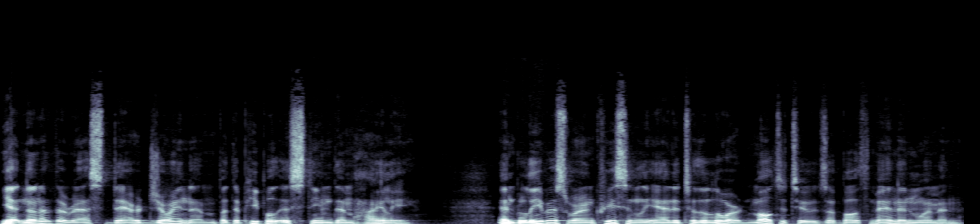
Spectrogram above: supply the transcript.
Yet none of the rest dared join them, but the people esteemed them highly. And believers were increasingly added to the Lord, multitudes of both men and women,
